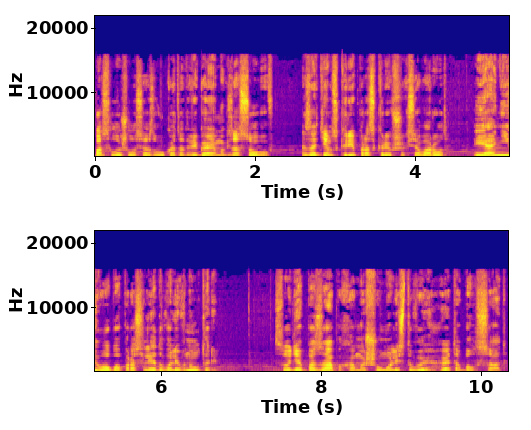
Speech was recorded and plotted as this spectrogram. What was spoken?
Послышался звук отодвигаемых засовов, затем скрип раскрывшихся ворот, и они оба проследовали внутрь. Судя по запахам и шуму листвы, это был сад.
